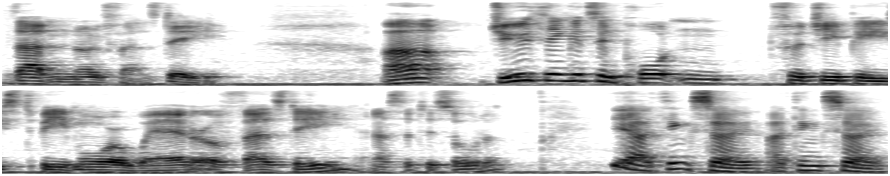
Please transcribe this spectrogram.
That and no FASD. Uh, do you think it's important for GPs to be more aware of FASD as a disorder? Yeah, I think so. I think so.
